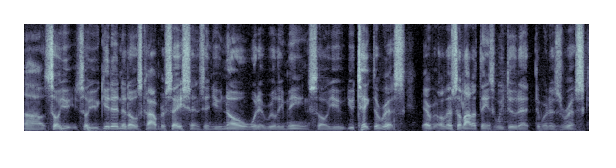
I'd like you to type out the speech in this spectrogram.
Uh, so you so you get into those conversations and you know what it really means. So you you take the risk. Every, there's a lot of things we do that where there's risk,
